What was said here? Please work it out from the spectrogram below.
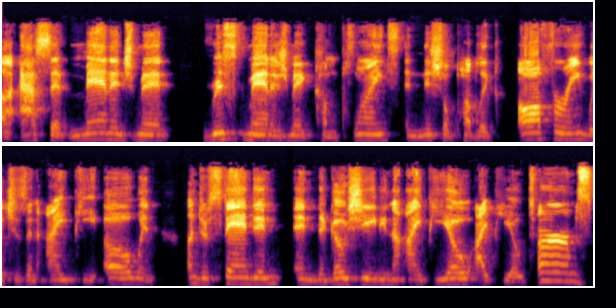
uh, asset management, risk management, compliance, initial public offering, which is an IPO, and understanding and negotiating the IPO, IPO terms,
